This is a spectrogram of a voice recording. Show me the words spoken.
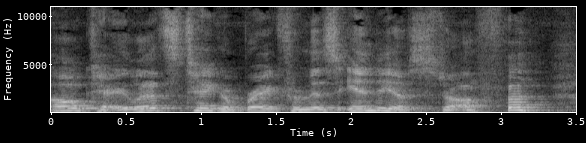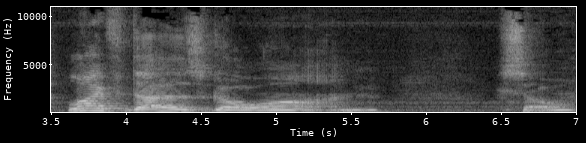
Okay, let's take a break from this India stuff. Life does go on. So,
